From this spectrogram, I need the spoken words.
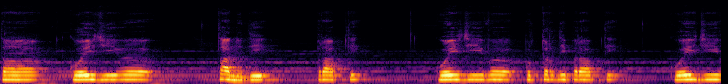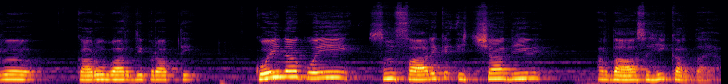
ਤਾਂ ਕੋਈ ਜੀਵ ਧਨ ਦੀ ਪ੍ਰਾਪਤੀ, ਕੋਈ ਜੀਵ ਪੁੱਤਰ ਦੀ ਪ੍ਰਾਪਤੀ, ਕੋਈ ਜੀਵ ਕਾਰੋਬਾਰ ਦੀ ਪ੍ਰਾਪਤੀ, ਕੋਈ ਨਾ ਕੋਈ ਸੰਸਾਰਿਕ ਇੱਛਾ ਦੀ ਅਰਦਾਸ ਹੀ ਕਰਦਾ ਆ।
